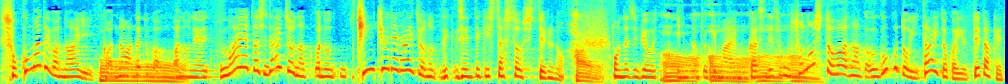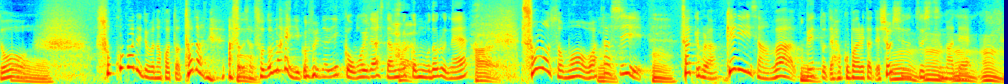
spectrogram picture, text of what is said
そこまではないかな、だとかあのね前私大腸なあの緊急で大腸の全摘した人を知ってるの？はい。同じ病院の時前昔で。そのその人はなんか動くと痛いとか言ってたけどうんそこまでではなかった。ただねあそううん。その前にごめんなさい。1個思い。出したもう1個戻るね、はい。そもそも私、うん。さっきほらケリーさんはベッドで運ばれたでしょ、手術室まで、うん。うん。うん。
